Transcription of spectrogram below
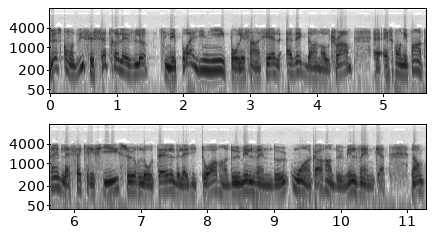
Là, ce qu'on dit, c'est cette relève-là qui n'est pas alignée pour l'essentiel avec Donald Trump. Euh, Est-ce qu'on n'est pas en train de la sacrifier sur l'autel de la victoire en 2022 ou encore en 2024? Donc,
